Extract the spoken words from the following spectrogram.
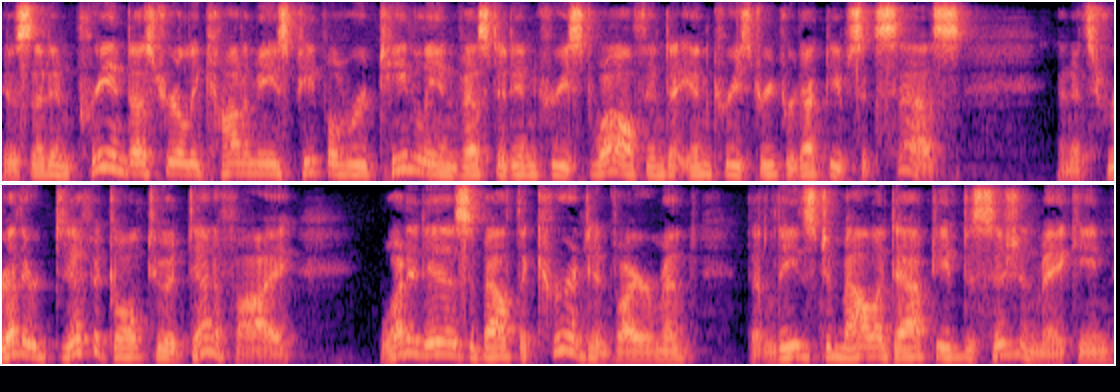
is that in pre industrial economies, people routinely invested increased wealth into increased reproductive success, and it's rather difficult to identify what it is about the current environment that leads to maladaptive decision making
